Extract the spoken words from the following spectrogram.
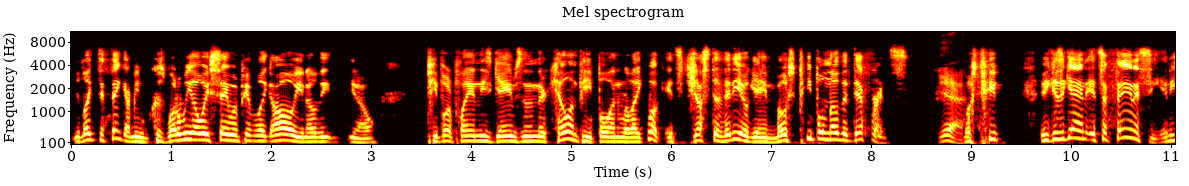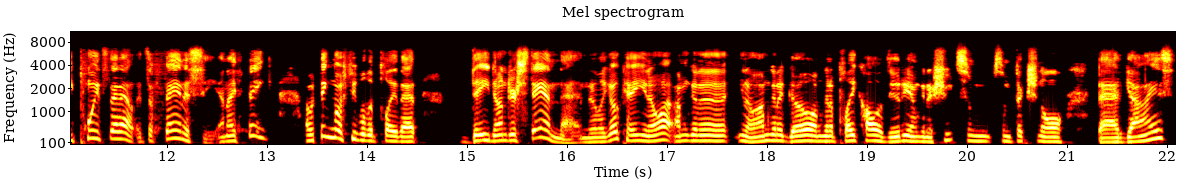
you'd like to think i mean because what do we always say when people are like oh you know the you know people are playing these games and then they're killing people. And we're like look it's just a video game. Most people know the difference. Yeah. Most people because again, it's a fantasy, and he points that out. It's a fantasy, and I think I would think most people that play that they'd understand that, and they're like, okay, you know what? I'm gonna, you know, I'm gonna go. I'm gonna play Call of Duty. I'm gonna shoot some some fictional bad guys,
